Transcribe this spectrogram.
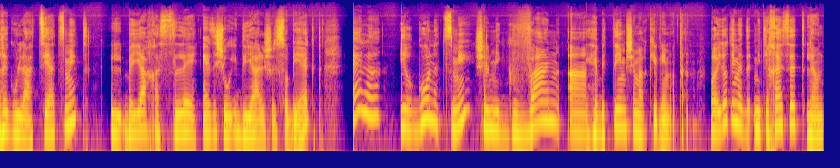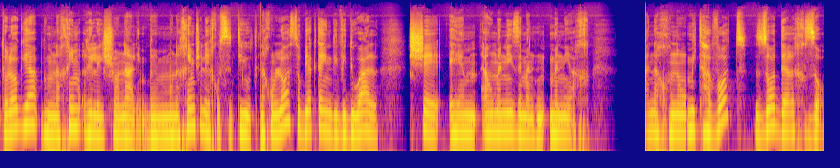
רגולציה עצמית ביחס לאיזשהו אידיאל של סובייקט, אלא ארגון עצמי של מגוון ההיבטים שמרכיבים אותנו. בריידוטי מתייחסת לאונתולוגיה במונחים ריליישונליים, במונחים של יחוסתיות. אנחנו לא הסובייקט האינדיבידואל שההומניזם מניח. אנחנו מתהוות זו דרך זו.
